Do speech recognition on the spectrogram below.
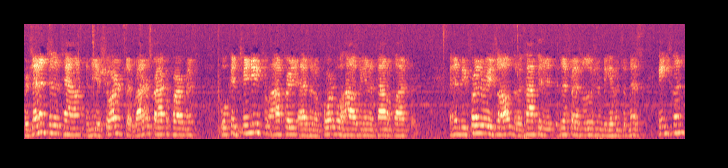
presented to the town and the assurance that Roderick Rock Apartments will continue to operate as an affordable housing in the town of Plattsburgh. And it be further resolved that a copy of this resolution be given to Ms. Kingsman,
